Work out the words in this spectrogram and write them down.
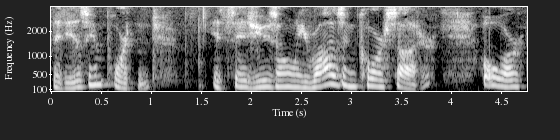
that is important, it says use only rosin core solder or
